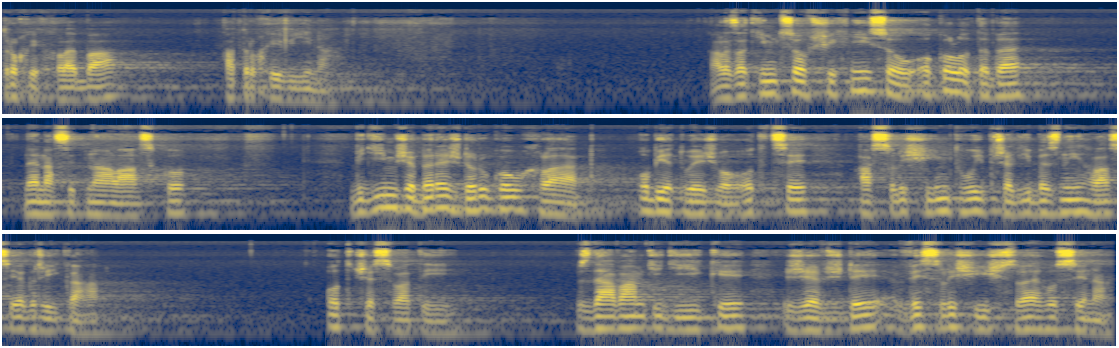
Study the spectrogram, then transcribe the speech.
trochy chleba a trochy vína. Ale zatímco všichni jsou okolo tebe, nenasytná lásko, vidím, že bereš do rukou chléb, obětuješ ho Otci a slyším tvůj přelíbezný hlas, jak říká. Otče svatý, vzdávám ti díky, že vždy vyslyšíš svého syna.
